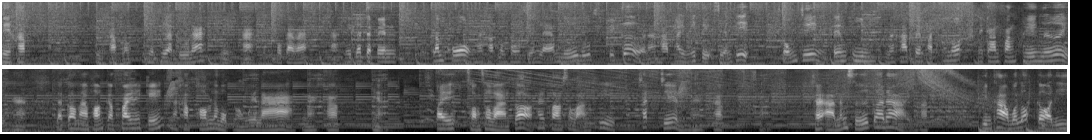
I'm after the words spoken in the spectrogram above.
นี่ครับนี่ครับเราเพื่อนๆดูนะนี่อะโฟกัสแล้วอะนี่ก็จะเป็น ลำโพงนะครับลำโพงเสียงแหลมหรือรูปสปีกเกอร์นะครับให้มิติเสียงที่สมจริง เต็มอิ่มนะครับเต็มอัตรสในการฟังเพลงเลยอะแล้วก็มาพร้อมกับไฟในเก๋งนะครับ พร้อมระบบหน่วงเวลานะครับเนี่ยไฟส่องสว่างก็ให้ความสว่างที่ชัดเจนนะครับ ใช้อ่านหนังสือก็ได้ครับกินข้าวบนรถก็ดี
